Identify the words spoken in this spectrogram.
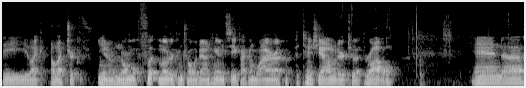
the like electric, you know, normal foot motor controller down here and see if I can wire up a potentiometer to a throttle. And uh,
